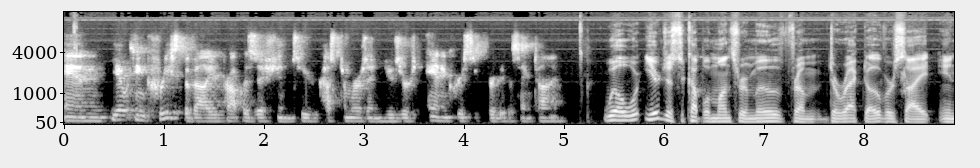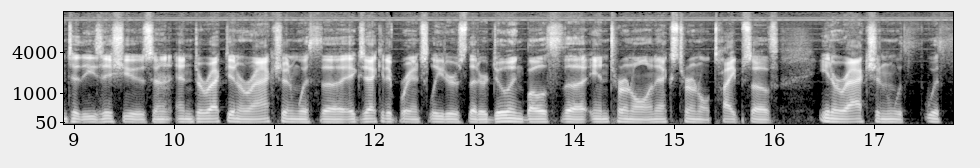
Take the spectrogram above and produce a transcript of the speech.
and you know increase the value proposition to customers and users and increase security at the same time. Well, you're just a couple of months removed from direct oversight into these issues and, and direct interaction with the executive branch leaders that are doing both the internal and external types of interaction with, with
